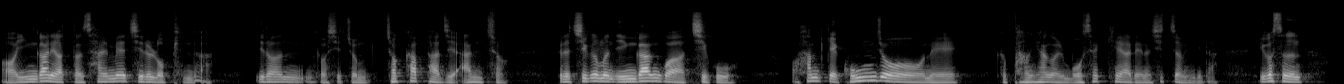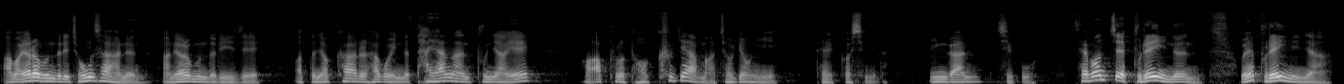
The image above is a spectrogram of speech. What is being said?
어, 인간의 어떤 삶의 질을 높인다. 이런 것이 좀 적합하지 않죠. 그래서 지금은 인간과 지구 어, 함께 공존의 그 방향을 모색해야 되는 시점입니다. 이것은 아마 여러분들이 종사하는, 아니 여러분들이 이제 어떤 역할을 하고 있는 다양한 분야에 어, 앞으로 더 크게 아마 적용이 될 것입니다. 인간, 지구. 세 번째 브레인은 왜 브레인이냐?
